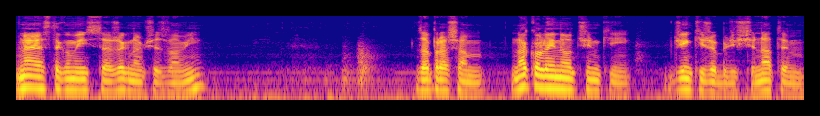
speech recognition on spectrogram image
No ja z tego miejsca żegnam się z Wami. Zapraszam na kolejne odcinki. Dzięki, że byliście na tym.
